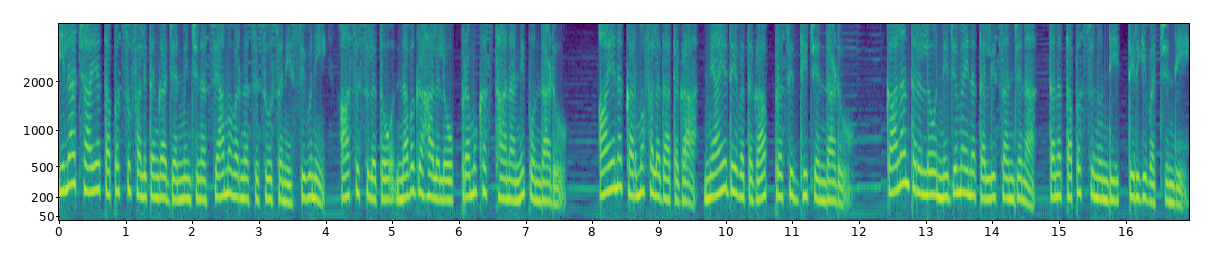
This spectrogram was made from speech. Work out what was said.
ఇలా ఛాయ తపస్సు ఫలితంగా జన్మించిన శ్యామవర్ణ శిశూసని శివుని ఆశస్సులతో నవగ్రహాలలో ప్రముఖ స్థానాన్ని పొందాడు. ఆయన కర్మఫలదాతగా న్యాయదేవతగా ప్రసిద్ధి చెందాడు. కాలాంతరంలో నిజమైన తల్లి సంజన తన తపస్సు నుండి తిరిగి వచ్చింది.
